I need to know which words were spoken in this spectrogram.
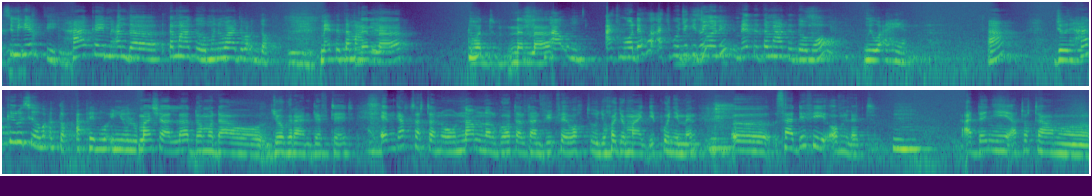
somi irti ha kay mi anda tomate o mone waji waɗa dog mi etta tomate nen laar wadde nen laar a um accu mo defa accu mo jogui joni mi etta tomate dow mo mi waɗa hen ha joni ha kay rosi o waɗa dog après mi waɗa ñolu machallah domoda o jogorani deftede en gartat tan o namdal gotal tan vite fait waktuji hojomaji ɗi poñi men Euh, sa defi omelette a dañi a tottama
